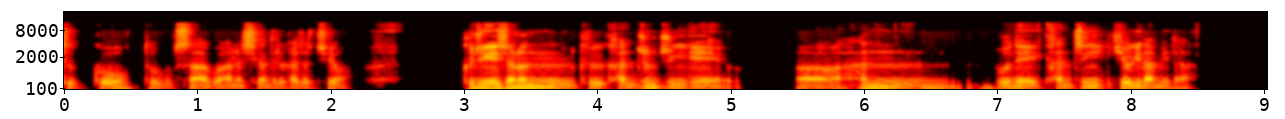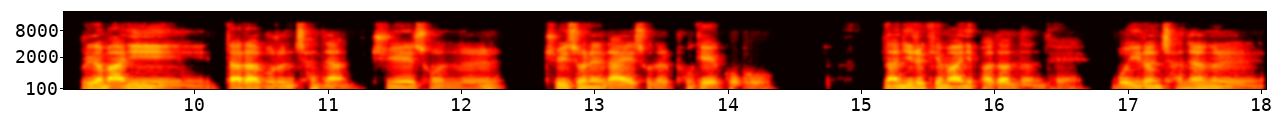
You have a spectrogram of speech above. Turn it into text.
듣고 또 묵상하고 하는 시간들을 가졌죠. 그중에 저는 그 간증 중에 어, 한 분의 간증이 기억이 납니다. 우리가 많이 따라 부른 찬양, 주의 손을, 주의 손에 나의 손을 포개고, 난 이렇게 많이 받았는데, 뭐 이런 찬양을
